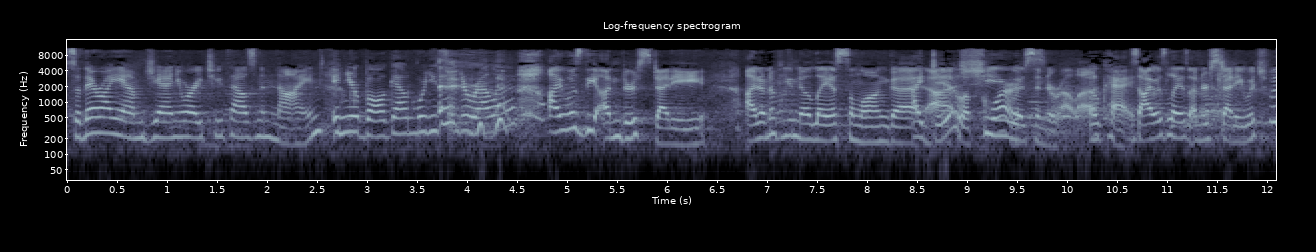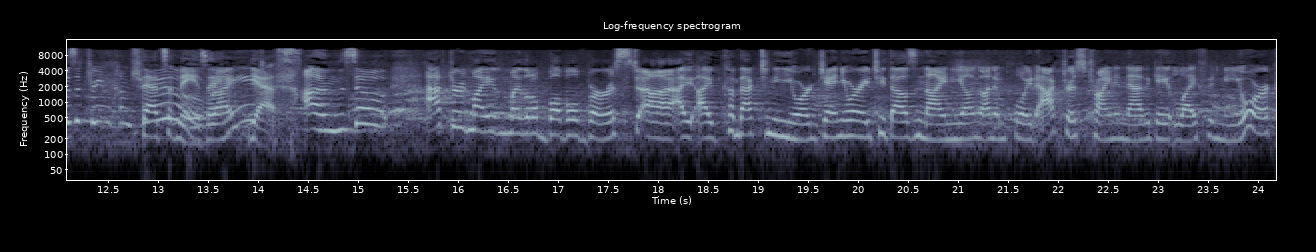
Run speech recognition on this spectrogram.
So there I am January 2009 in your ball gown were you Cinderella? I was the understudy. I don't know if you know Lea Salonga. I do uh, of she course. Was Cinderella. Okay. So I was Lea's understudy, which was a dream come true. That's amazing, right? Yes. Um, so after my my little bubble burst, uh, I, I come back to New York, January 2009, young unemployed actress trying to navigate life in New York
